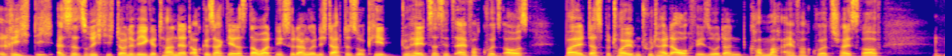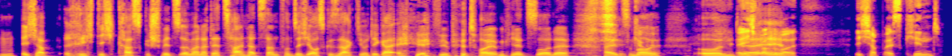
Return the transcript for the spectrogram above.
richtig, also es hat so richtig dolle weh getan. Der hat auch gesagt, ja, das dauert nicht so lange. Und ich dachte so, okay, du hältst das jetzt einfach kurz aus, weil das Betäuben tut halt auch weh. So, dann komm, mach einfach kurz, scheiß drauf. Mhm. Ich habe richtig krass geschwitzt. Irgendwann hat der Zahnarzt dann von sich aus gesagt, jo, Digga, ey, wir betäuben jetzt so, ne? Halt's Maul. Und Ey, ich äh, ich habe als Kind,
